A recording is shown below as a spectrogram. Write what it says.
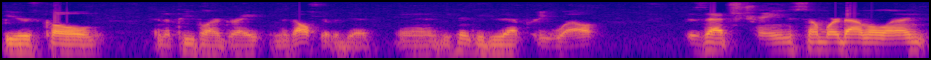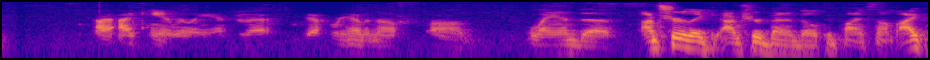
beer's cold and the people are great and the golf's really good. And we think we do that pretty well. Does that change somewhere down the line? I, I can't really answer that. We definitely have enough um, land. To, I'm sure they. I'm sure Ben and Bill could find something. I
